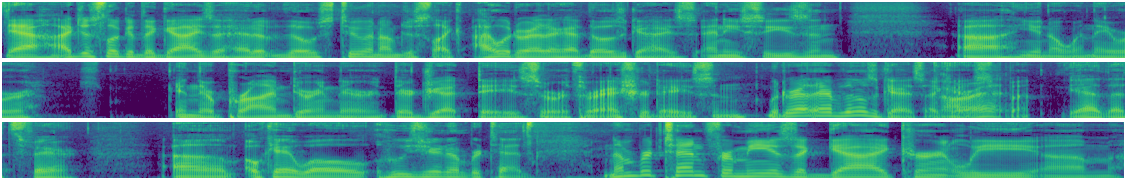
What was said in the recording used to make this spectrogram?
Yeah, I just look at the guys ahead of those two, and I'm just like, I would rather have those guys any season. Uh, you know, when they were in their prime during their their Jet days or Thrasher days, and would rather have those guys. I guess. right, But yeah, that's fair. Um, okay, well, who's your number ten? Number 10 for me is a guy currently um,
